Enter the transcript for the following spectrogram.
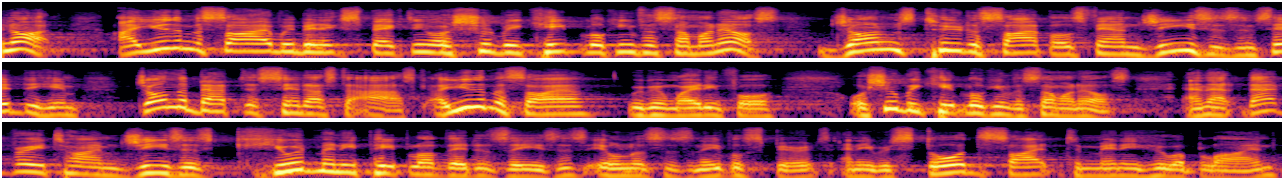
not. Are you the Messiah we've been expecting, or should we keep looking for someone else? John's two disciples found Jesus and said to him, John the Baptist sent us to ask, Are you the Messiah we've been waiting for, or should we keep looking for someone else? And at that very time, Jesus cured many people of their diseases, illnesses, and evil spirits, and he restored sight to many who were blind,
